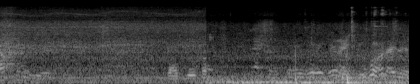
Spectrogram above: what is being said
nóc này. Cái này chủ khó đây nè.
